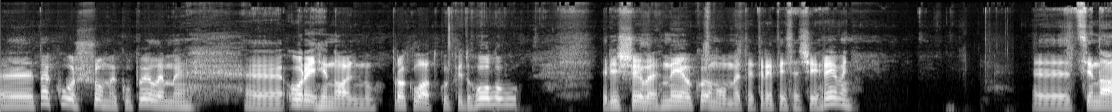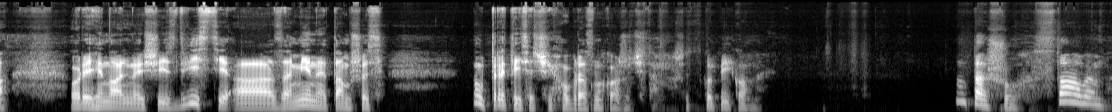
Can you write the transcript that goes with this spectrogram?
Е, також, що ми купили? Ми оригінальну прокладку під голову. Рішили не економити 3000 гривень. Е, ціна оригінальної 6200, а заміни там щось ну, 3000, образно кажучи, там, щось з копійками. Ну та що, ставимо.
